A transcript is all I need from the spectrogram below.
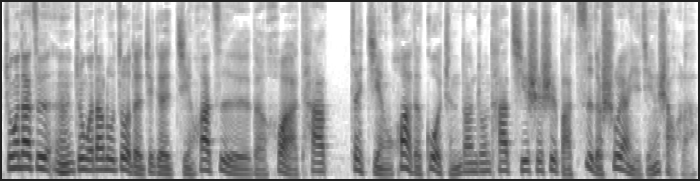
中国大字，嗯，中国大陆做的这个简化字的话，它在简化的过程当中，它其实是把字的数量也减少了。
